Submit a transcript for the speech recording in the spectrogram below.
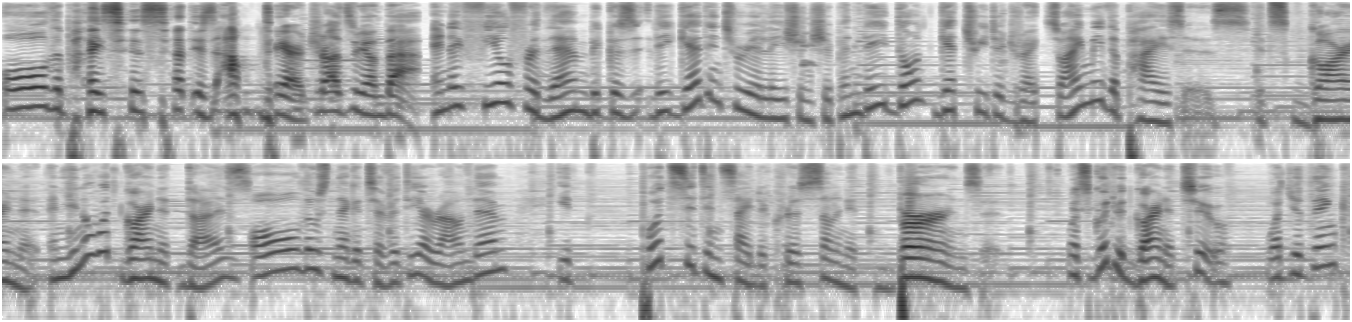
all the Pisces that is out there. Trust me on that. And I feel for them because they get into relationship and they don't get treated right. So I made the Pisces. It's garnet. And you know what garnet does? All those negativity around them, it puts it inside the crystal and it burns it. What's good with garnet too, what you think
